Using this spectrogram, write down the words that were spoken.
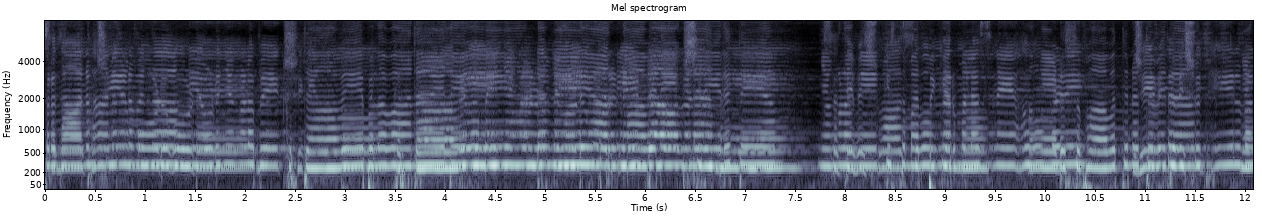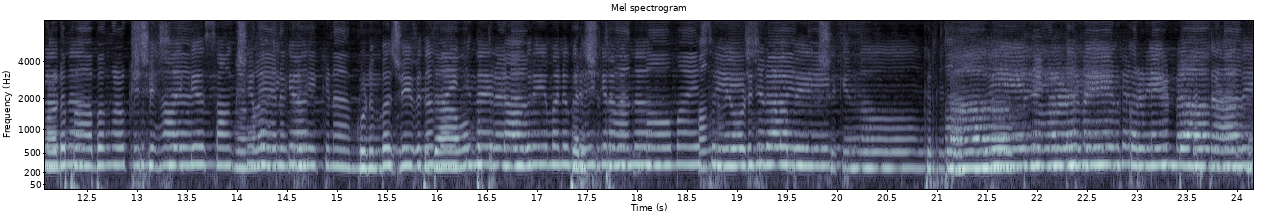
പ്രധാനം ചെയ്യണമെന്നോടുകൂടിയോട് ഞങ്ങൾ അപേക്ഷിക്കുന്നു ബലവാനായ ഞങ്ങളുടെ. ശരീരത്തെയും വിശുദ്ധിയിൽ ഞങ്ങളുടെ പാപങ്ങൾ നയിക്കുന്ന എല്ലാവരെയും അനുഗ്രഹിക്കണമെന്ന് ഞങ്ങൾ അപേക്ഷിക്കുന്നു. കർത്താവേ, ഞങ്ങളുടെ മേൽ കരുണയുണ്ടാകണം കരുണയുണ്ടാകണമേ.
